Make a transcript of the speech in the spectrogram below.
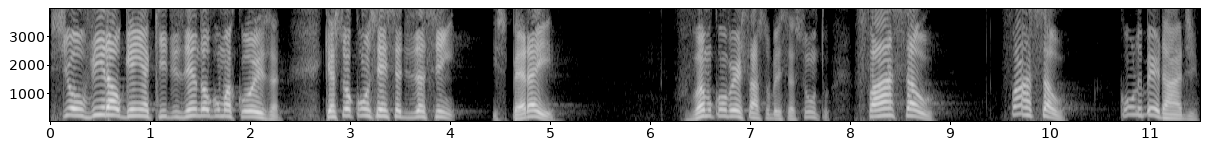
Se ouvir alguém aqui dizendo alguma coisa, que a sua consciência diz assim: espera aí, vamos conversar sobre esse assunto? Faça-o, faça-o com liberdade.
